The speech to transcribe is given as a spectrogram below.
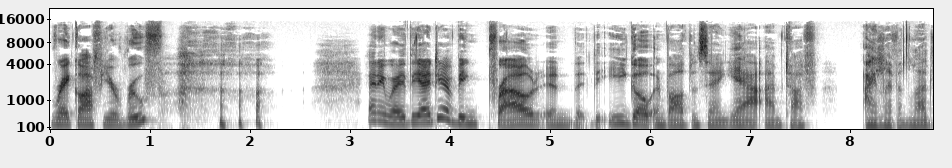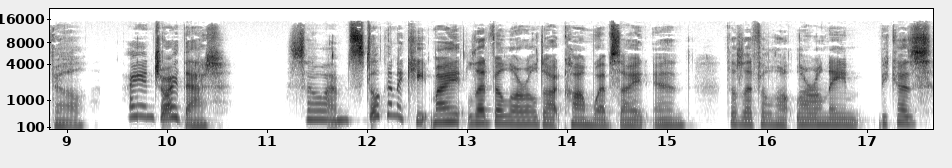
rake off your roof. anyway, the idea of being proud and the, the, ego involved in saying, Yeah, I'm tough. I live in Leadville. I enjoyed that. So I'm still going to keep my leadvillelaurel.com website and the Leadville Laurel name because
